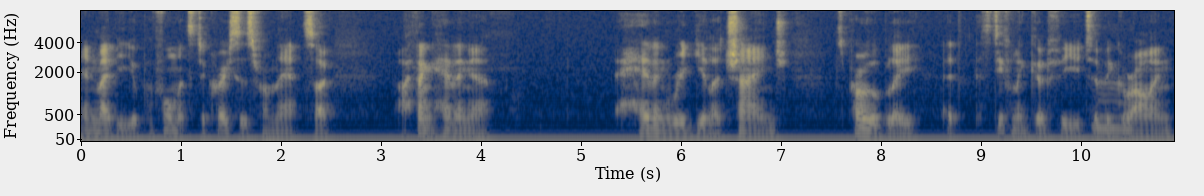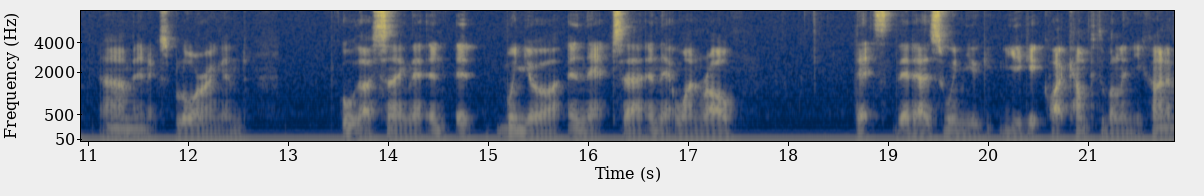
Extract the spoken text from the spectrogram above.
and maybe your performance decreases from that so i think having a having regular change it's probably it, it's definitely good for you to be Mm. growing um, Mm. and exploring and although saying that in it when you're in that uh, in that one role, that's that is when you you get quite comfortable and you kind of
